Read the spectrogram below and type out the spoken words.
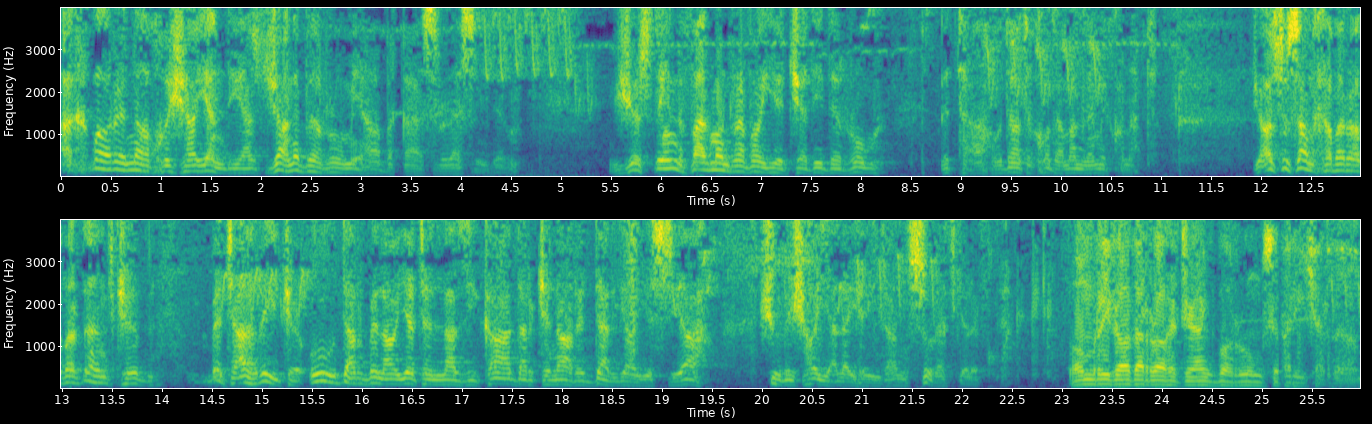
اخبار ناخوشایندی از جانب رومی ها به قصر رسیده. جستین فرمان روایی جدید روم به تعهدات خود عمل نمی کند. جاسوسان خبر آوردند که به تحریک او در ولایت لزیکا در کنار دریای سیاه شورش های علیه ایران صورت گرفته عمری را در راه جنگ با روم سپری کردم.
